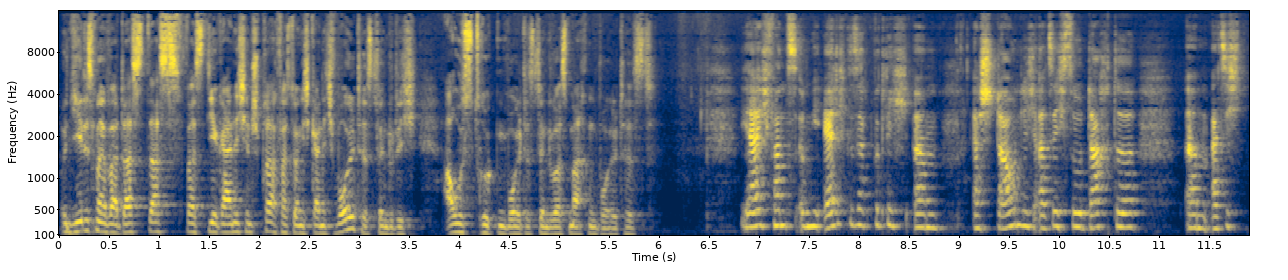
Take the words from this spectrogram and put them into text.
Und jedes Mal war das das, was dir gar nicht entsprach, was du eigentlich gar nicht wolltest, wenn du dich ausdrücken wolltest, wenn du was machen wolltest. Ja, ich fand es irgendwie ehrlich gesagt wirklich ähm, erstaunlich, als ich so dachte, ähm, als ich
